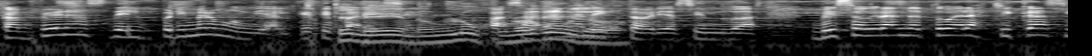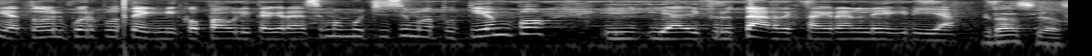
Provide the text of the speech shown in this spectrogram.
campeonas del primer mundial. ¿Qué te Qué parece? lindo, un lujo, un Pasarán a la historia, sin duda. Beso grande a todas las chicas y a todo el cuerpo técnico, Pauli. Te agradecemos muchísimo tu tiempo y, y a disfrutar de esta gran alegría. Gracias.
